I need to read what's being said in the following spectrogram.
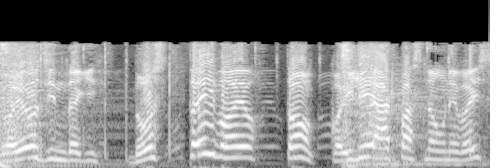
गयो जिन्दगी। दोस्तै भयो। त कहिले आठ पास नहुने भइस?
